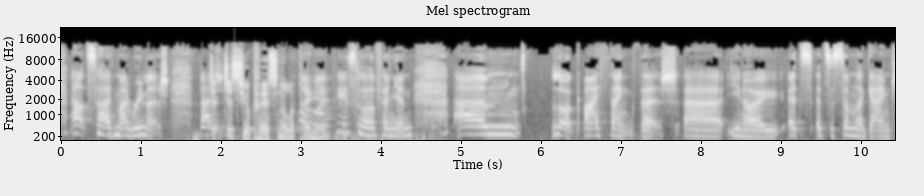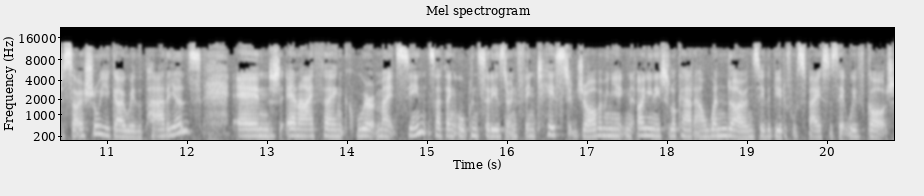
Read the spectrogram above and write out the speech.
outside my remit, but just your personal opinion. Well, my personal opinion. Um, Look, I think that uh, you know it's it's a similar game to social. You go where the party is, and and I think where it makes sense. I think Auckland City is doing a fantastic job. I mean, you only need to look out our window and see the beautiful spaces that we've got,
